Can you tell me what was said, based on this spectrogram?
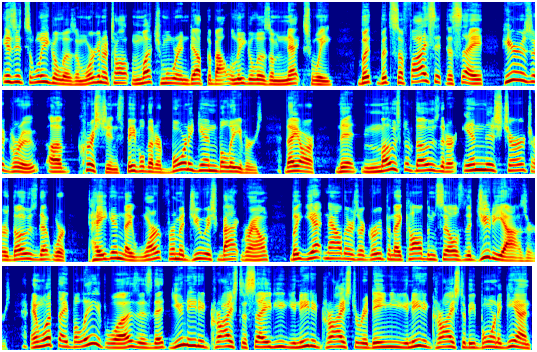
is its legalism. We're going to talk much more in depth about legalism next week. But, but suffice it to say, here is a group of Christians, people that are born again believers. They are that most of those that are in this church are those that were pagan. They weren't from a Jewish background, but yet now there's a group and they called themselves the Judaizers. And what they believed was is that you needed Christ to save you, you needed Christ to redeem you, you needed Christ to be born again,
